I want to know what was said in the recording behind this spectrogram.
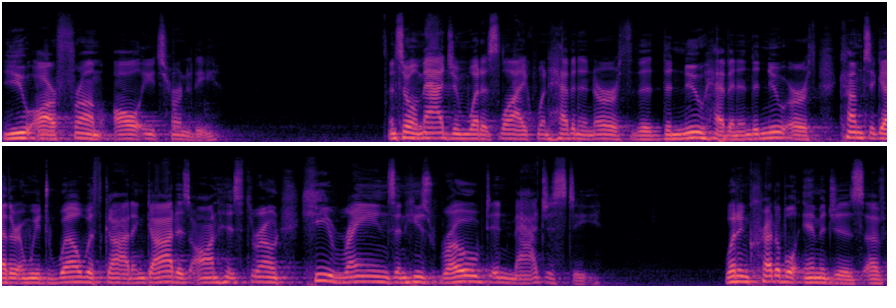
you are from all eternity. And so imagine what it's like when heaven and earth, the, the new heaven and the new earth, come together and we dwell with God, and God is on his throne. He reigns and he's robed in majesty. What incredible images of,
